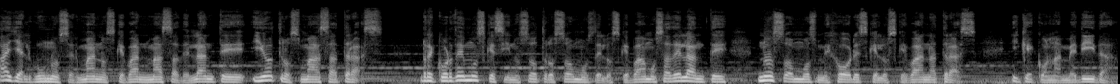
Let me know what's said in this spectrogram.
Hay algunos hermanos que van más adelante y otros más atrás. Recordemos que si nosotros somos de los que vamos adelante, no somos mejores que los que van atrás, y que con la medida,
